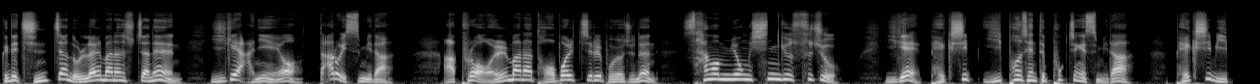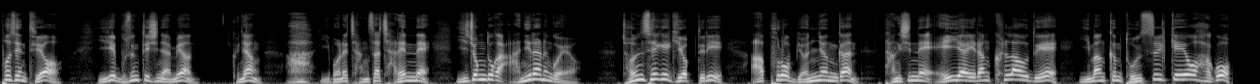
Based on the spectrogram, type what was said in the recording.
근데 진짜 놀랄만한 숫자는 이게 아니에요. 따로 있습니다. 앞으로 얼마나 더 벌지를 보여주는 상업용 신규 수주. 이게 112% 폭증했습니다. 112%요. 이게 무슨 뜻이냐면 그냥 아, 이번에 장사 잘했네. 이 정도가 아니라는 거예요. 전 세계 기업들이 앞으로 몇 년간 당신네 AI랑 클라우드에 이만큼 돈 쓸게요 하고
